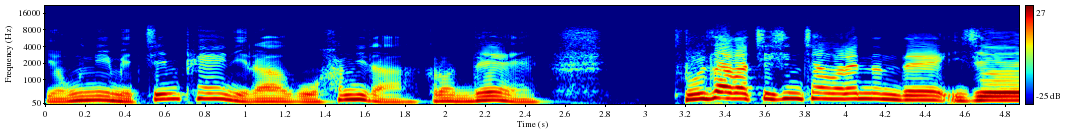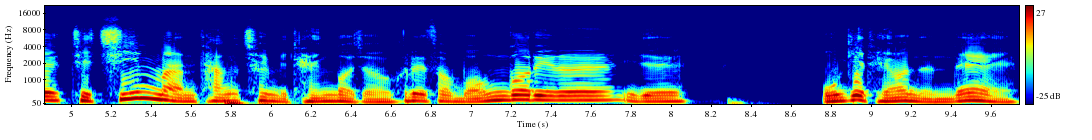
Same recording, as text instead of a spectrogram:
영님의 찐팬이라고 합니다. 그런데 둘 다 같이 신청을 했는데 이제 제 지인만 당첨이 된 거죠. 그래서 먼 거리를 이제 오게 되었는데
